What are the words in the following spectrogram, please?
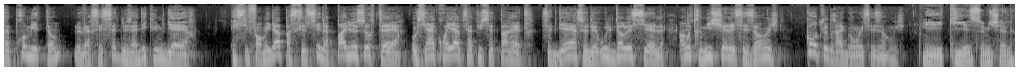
un premier temps, le verset 7 nous indique une guerre. Et c'est formidable parce que celle-ci n'a pas lieu sur terre. Aussi incroyable que ça puisse être paraître. Cette guerre se déroule dans le ciel, entre Michel et ses anges, contre le dragon et ses anges. Et qui est ce Michel?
